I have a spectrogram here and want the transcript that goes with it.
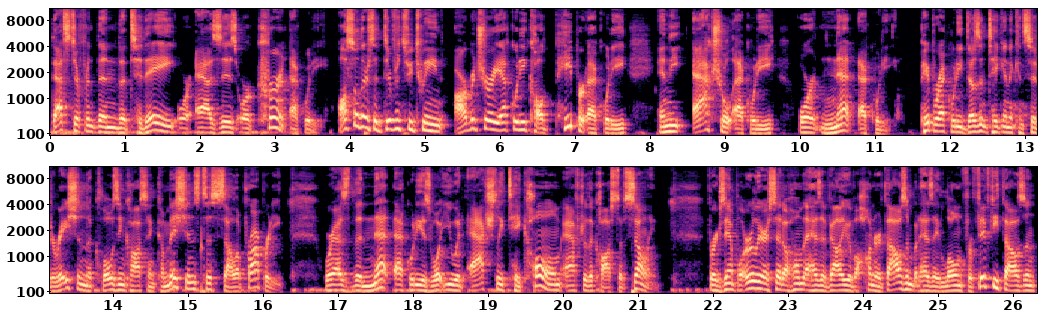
That's different than the today or as is or current equity. Also, there's a difference between arbitrary equity called paper equity and the actual equity or net equity. Paper equity doesn't take into consideration the closing costs and commissions to sell a property, whereas the net equity is what you would actually take home after the cost of selling. For example, earlier I said a home that has a value of 100,000 but has a loan for 50,000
